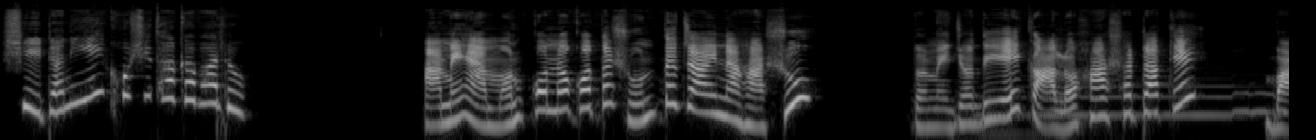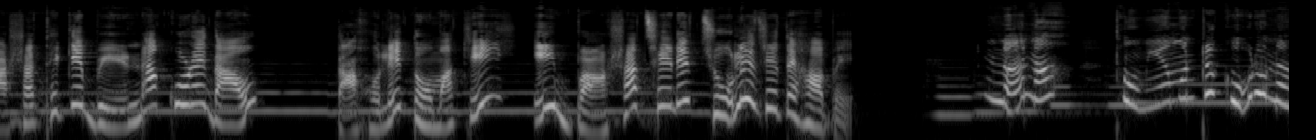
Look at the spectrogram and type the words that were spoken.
সেটা নিয়েই খুশি থাকা ভালো। আমি এমন কোনো কথা শুনতে চাই না হাসু। তুমি যদি এই কালো হাঁসাটাকে বাসা থেকে বের না করে দাও। তাহলে তোমাকেই এই বাসা ছেড়ে চলে যেতে হবে। না না তুমি এমনটা করো না।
